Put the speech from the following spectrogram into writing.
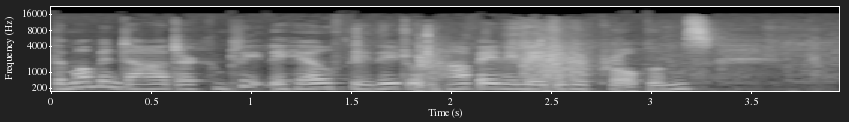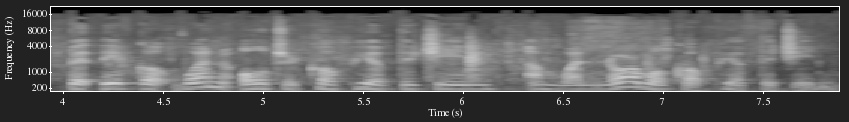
the mum and dad are completely healthy, they don't have any medical problems but they've got one altered copy of the gene and one normal copy of the gene.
